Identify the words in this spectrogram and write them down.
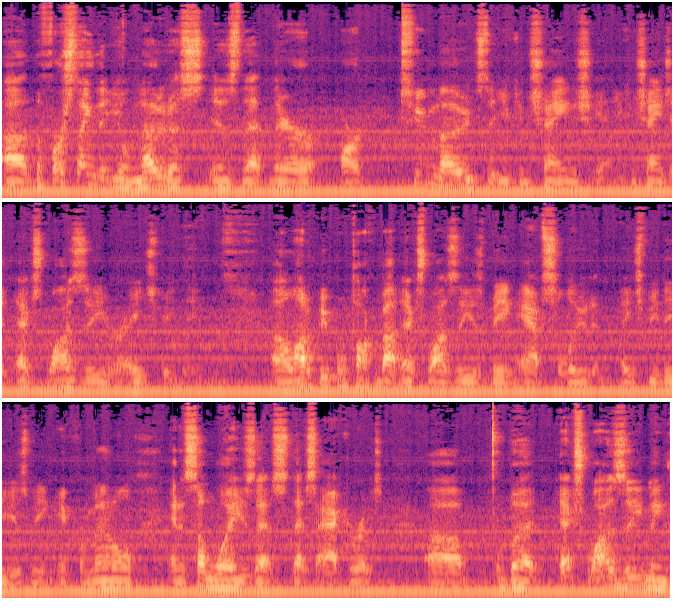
Uh, the first thing that you'll notice is that there are two modes that you can change in. You can change in XYZ or HVD. Uh, a lot of people talk about XYZ as being absolute and HVD as being incremental, and in some ways that's that's accurate. Uh, but XYZ means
